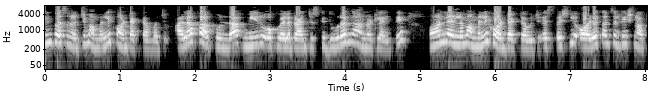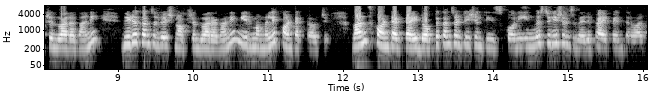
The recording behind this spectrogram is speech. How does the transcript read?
ఇన్ పర్సన్ వచ్చి మమ్మల్ని కాంటాక్ట్ అవ్వచ్చు. అలా కాకుండా మీరు ఒకవేళ బ్రాంచెస్కి దూరంగా ఉన్నట్లయితే ఆన్లైన్లో మమ్మల్ని కాంటాక్ట్ అవ్వచ్చు. ఎస్పెషల్లీ ఆడియో కన్సల్టేషన్ ఆప్షన్ ద్వారా కానీ వీడియో కన్సల్టేషన్ ఆప్షన్ ద్వారా కానీ మీరు మమ్మల్ని కాంటాక్ట్ అవ్వచ్చు. వన్స్ కాంటాక్ట్ అయ్యి డాక్టర్ కన్సల్టేషన్ తీసుకొని ఇన్వెస్టిగేషన్స్ వెరిఫై అయిపోయిన తర్వాత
